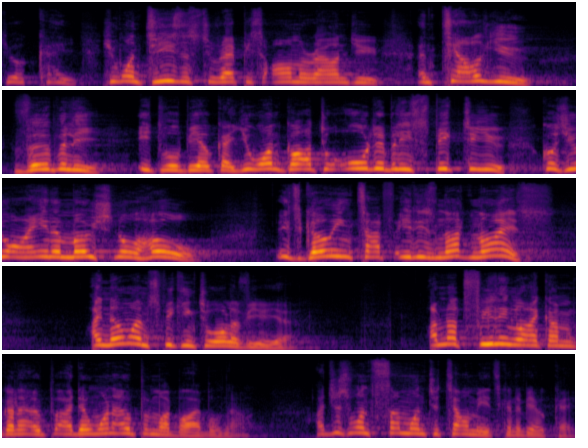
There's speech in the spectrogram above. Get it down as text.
You're okay. You want Jesus to wrap his arm around you and tell you verbally, it will be okay. You want God to audibly speak to you because you are in emotional hole. It's going tough. It is not nice. I know I'm speaking to all of you here. I'm not feeling like I'm going to open, I don't want to open my Bible now. I just want someone to tell me it's going to be okay.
